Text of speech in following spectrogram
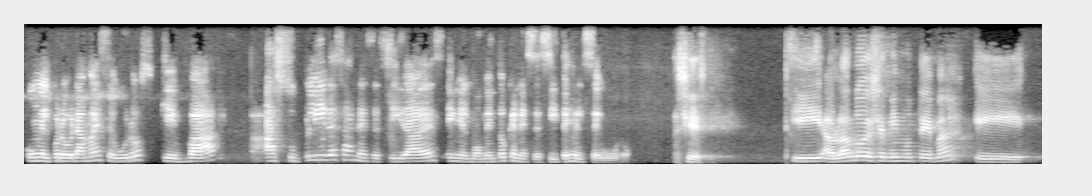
con el programa de seguros que va a suplir esas necesidades en el momento que necesites el seguro. Así es. Y hablando de ese mismo tema, eh,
